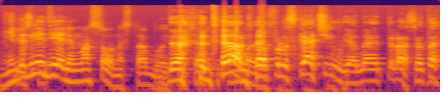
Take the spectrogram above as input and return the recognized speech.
Не Чисто. доглядели масоны с тобой. Да, да, да, проскочил я на этот раз. Это,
